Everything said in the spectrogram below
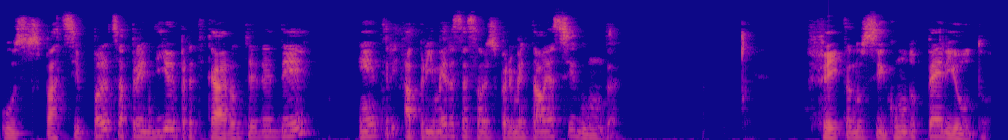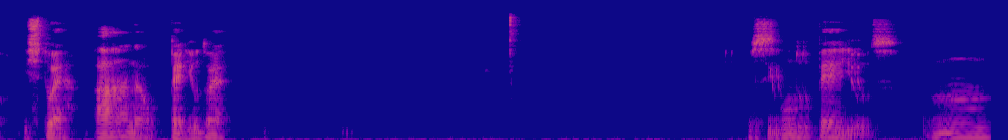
Os participantes aprendiam e praticaram TDD entre a primeira sessão experimental e a segunda, feita no segundo período, isto é, ah não, período é o segundo período. Hum.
